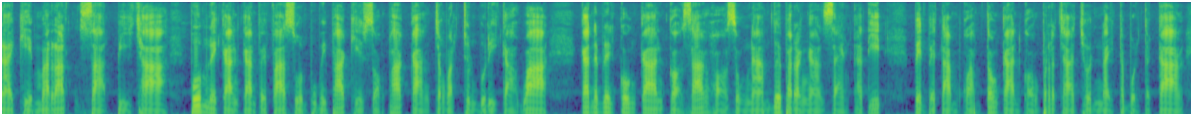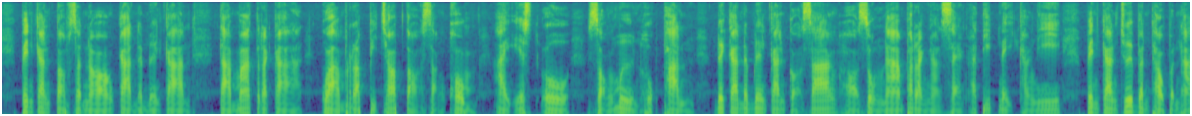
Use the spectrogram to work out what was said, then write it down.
นายเขมรัตศาสตร์ปีชา ผู้อำนวยการการไฟฟ้าส่วนภูมิภาคเขต 2 ภาคกลางจังหวัดชนบุรีกล่าวว่า การดำเนินโครงการก่อสร้างหอส่งน้ำด้วยพลังงานแสงอาทิตย์ เป็นไปตามความต้องการของประชาชนในตำบลตะกาง เป็นการตอบสนองการดำเนินการตามมาตรการ ความรับผิดชอบต่อสังคม ISO 26,000 โดยการดำเนินการก่อสร้างหอส่งน้ำพลังงานแสงอาทิตย์ในครั้งนี้ เป็นการช่วยบรรเทาปัญหา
